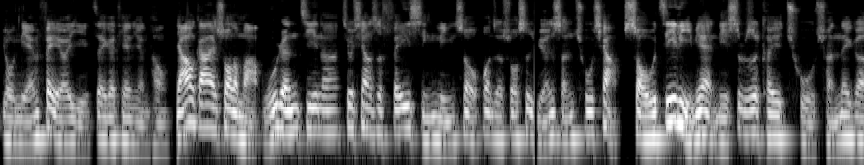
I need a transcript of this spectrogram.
有年费而已，这个天眼通。然后刚才说了嘛，无人机呢，就像是飞行零售，或者说是元神出窍。手机里面你是不是可以储存那个？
